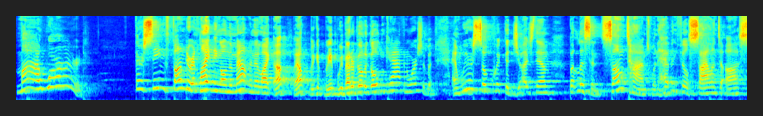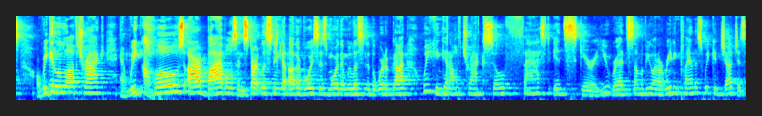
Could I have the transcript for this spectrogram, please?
My word. They're seeing thunder and lightning on the mountain, and they're like, oh, well, we, we, we better build a golden calf and worship it. And we are so quick to judge them. But listen, sometimes when heaven feels silent to us, or we get a little off track, and we close our Bibles and start listening to other voices more than we listen to the Word of God, we can get off track so fast, it's scary. You read, some of you on our reading plan this week in Judges,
